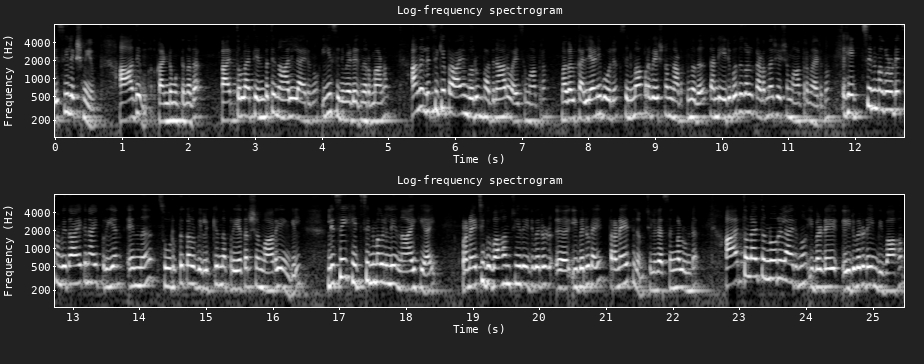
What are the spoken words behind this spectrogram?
ലിസി ലക്ഷ്മിയും ആദ്യം കണ്ടുമുട്ടുന്നത്. ആയിരത്തി തൊള്ളായിരത്തി എൺപത്തി നാലിലായിരുന്നു ഈ സിനിമയുടെ നിർമ്മാണം. അന്ന് ലിസിക്ക് പ്രായം വെറും പതിനാറ് വയസ്സ് മാത്രം. മകൾ കല്യാണി പോലും സിനിമാ പ്രവേശനം നടത്തുന്നത് തന്റെ ഇരുപതുകൾ കടന്ന ശേഷം മാത്രമായിരുന്നു. ഹിറ്റ് സിനിമകളുടെ സംവിധായകനായി പ്രിയൻ എന്ന് സുഹൃത്തുക്കൾ വിളിക്കുന്ന പ്രിയദർശൻ മാറിയെങ്കിൽ ലിസി ഹിറ്റ് സിനിമകളിലെ നായികയായി. പ്രണയിച്ച് വിവാഹം ചെയ്ത ഇരുവരുടെ ഇവരുടെ പ്രണയത്തിലും ചില രസങ്ങളുണ്ട്. ആയിരത്തി തൊള്ളായിരത്തി തൊണ്ണൂറിലായിരുന്നു ഇവരുടെ ഇരുവരുടെയും വിവാഹം.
